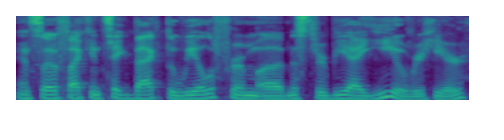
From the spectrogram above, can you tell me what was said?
and so if I can take back the wheel from uh, Mister Bie over here,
